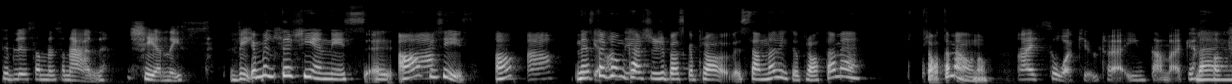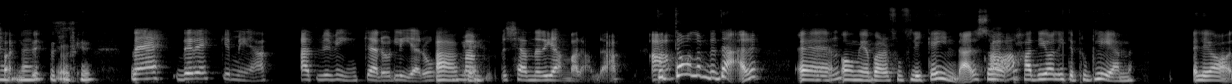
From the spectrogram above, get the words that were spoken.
Det blir som en sån här tjenis-vink. Ja, men lite tjenis. eh, Ja, Ja. precis. Ja. Ja, Nästa Ja, gång det- kanske du bara ska stanna lite och prata med, prata med honom. Nej, så kul tror jag inte han verkar Nej, vara nej, faktiskt. okej. Nej, det räcker med att, att vi vinkar och ler och Ah, okej. man känner igen varandra. På Ja. tal om det där, eh, Mm. om jag bara får flika in där, så Ja. hade jag lite problem. Eller ja,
